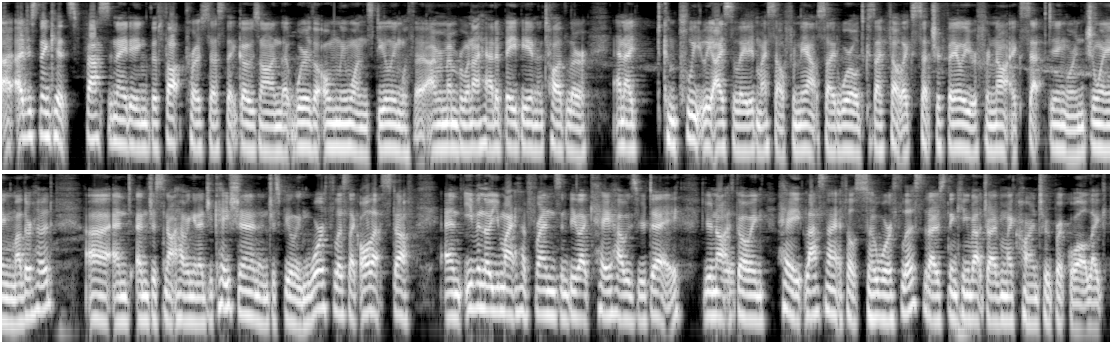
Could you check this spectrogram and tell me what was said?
I, I just think it's fascinating the thought process that goes on that we're the only ones dealing with it. I remember when I had a baby and a toddler, and I completely isolated myself from the outside world because I felt like such a failure for not accepting or enjoying motherhood uh, and and just not having an education and just feeling worthless, like all that stuff. And even though you might have friends and be like, "Hey, how was your day?" You're not going, "Hey, last night I felt so worthless that I was thinking about driving my car into a brick wall." Like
